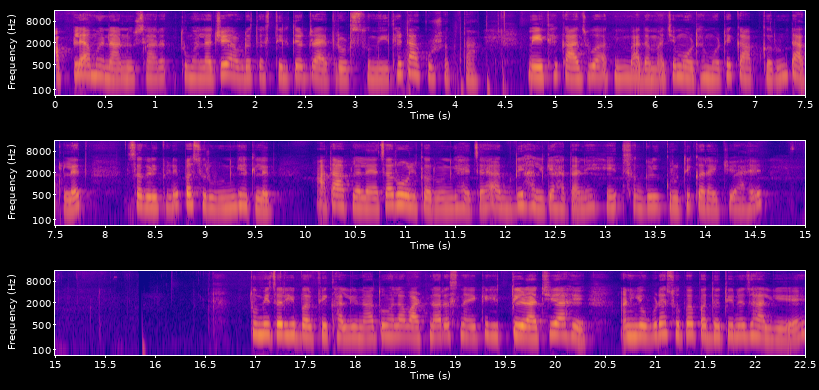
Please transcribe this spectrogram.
आपल्या मनानुसार तुम्हाला जे आवडत असतील ते ड्रायफ्रूट्स तुम्ही इथे टाकू शकता. मी इथे काजू आणि बदामाचे मोठे मोठे काप करून टाकलेत. सगळीकडे पसरवून घेतलेत. आता आपल्याला याचा रोल करून घ्यायचा आहे. अगदी हलक्या हाताने हे सगळी कृती करायची आहे. तुम्ही जर ही बर्फी खाल्ली ना तुम्हाला वाटणारच नाही की ही तिळाची आहे आणि एवढ्या सोप्या पद्धतीने झाली आहे.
